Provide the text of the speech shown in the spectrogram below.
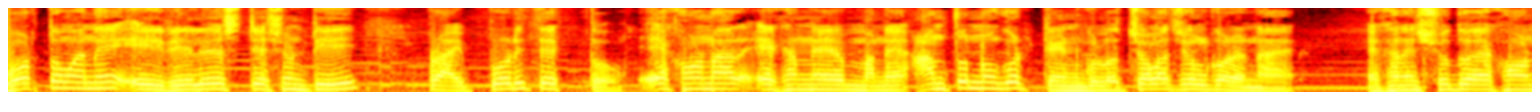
বর্তমানে এই রেলওয়ে স্টেশনটি প্রায় পরিত্যক্ত। এখন আর এখানে মানে আন্তনগর ট্রেনগুলো চলাচল করে না। এখানে শুধু এখন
